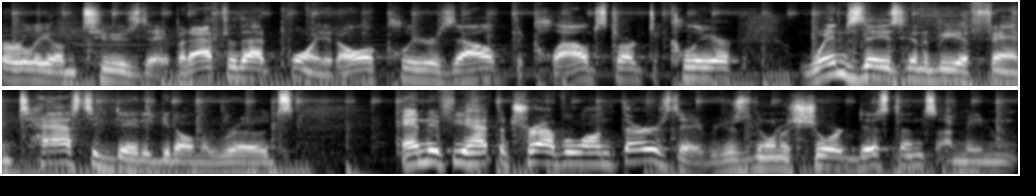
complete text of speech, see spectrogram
early on Tuesday. But after that point, it all clears out. The clouds start to clear. Wednesday is going to be a fantastic day to get on the roads. And if you have to travel on Thursday, if you're just going a short distance, I mean,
